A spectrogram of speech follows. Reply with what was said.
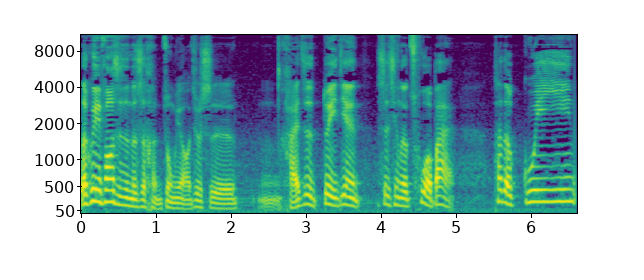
那归因方式真的是很重要。就是嗯，孩子对一件事情的挫败，他的归因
